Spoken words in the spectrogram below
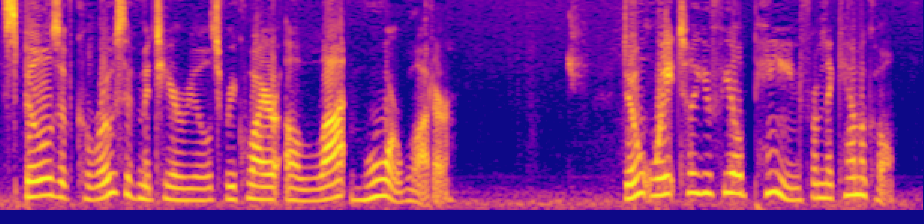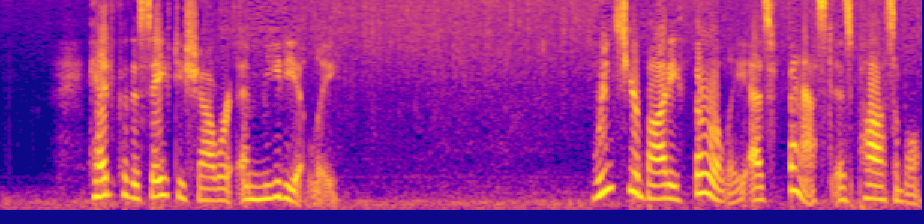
Spills of corrosive materials require a lot more water. Don't wait till you feel pain from the chemical. Head for the safety shower immediately. Rinse your body thoroughly as fast as possible.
